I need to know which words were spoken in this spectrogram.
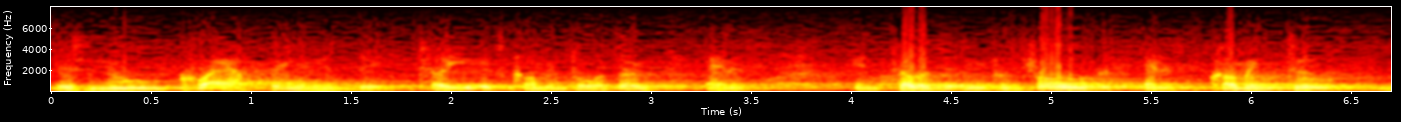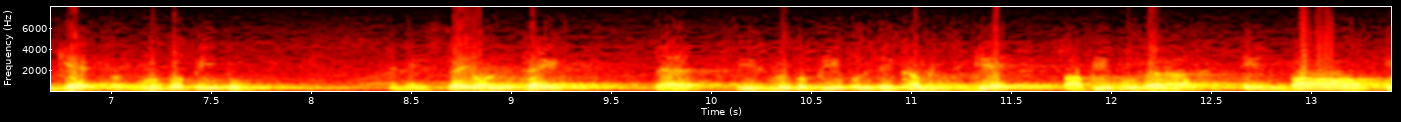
this new craft thing, and they tell you it's coming towards Earth, and it's intelligently controlled, and it's coming to get a group of people. And they say on the tape that these group of people that they're coming to get are people that are involved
